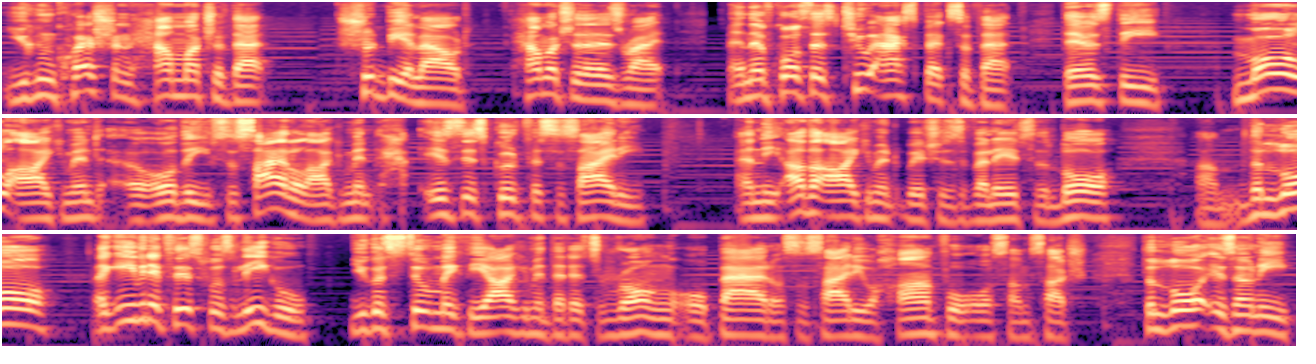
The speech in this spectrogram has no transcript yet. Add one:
you can question how much of that should be allowed, how much of that is right. And of course, there's two aspects of that. There's the moral argument or the societal argument. Is this good for society? And the other argument, which is related to the law, um, the law, like even if this was legal, you could still make the argument that it's wrong or bad or society or harmful or some such. The law is only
